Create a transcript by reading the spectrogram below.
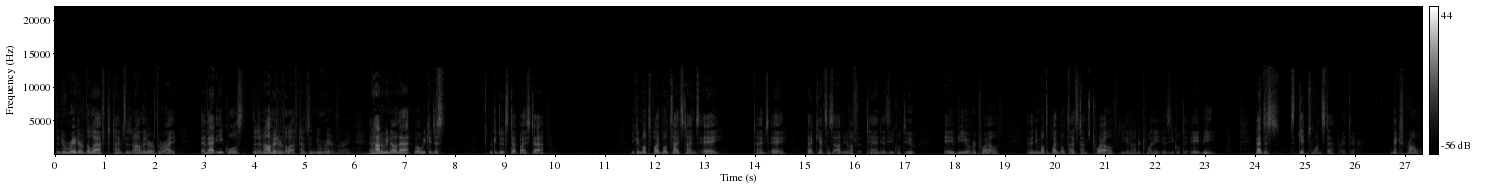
the numerator of the left times the denominator of the right, and that equals the denominator of the left times the numerator of the right. And how do we know that? Well, we can just we could do it step by step. You can multiply both sides times a times a. That cancels out, and you're left with 10 is equal to ab over 12. And then you multiply both sides times 12, you get 120 is equal to ab. That just skips one step right there. Next problem.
